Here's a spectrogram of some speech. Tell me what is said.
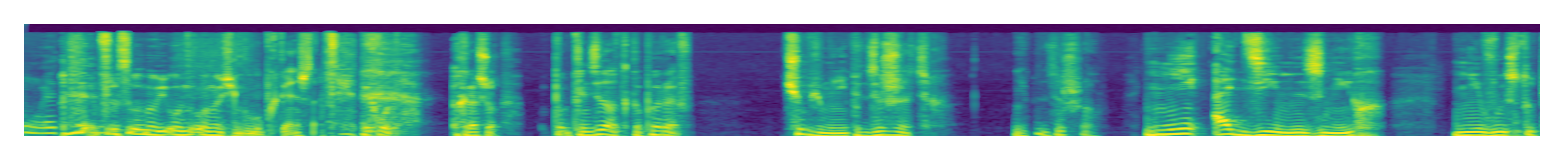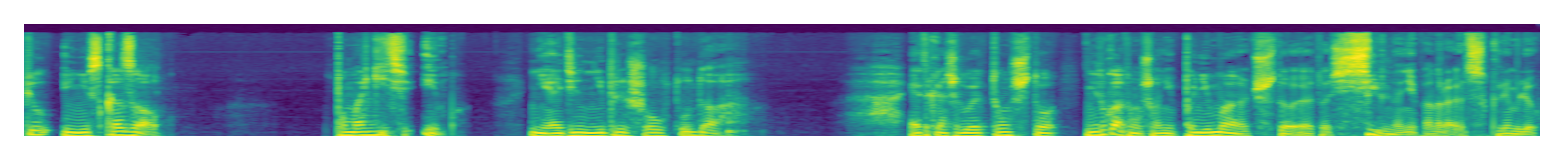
Ну, это- Просто он, он- он очень глупый, конечно. Так вот, хорошо, кандидат КПРФ. Чего бы ему не поддержать их? Не поддержал. Ни один из них не выступил и не сказал, помогите им. Ни один не пришел туда. Это, конечно, говорит о том, что не только о том, что они понимают, что это сильно не понравится Кремлю.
